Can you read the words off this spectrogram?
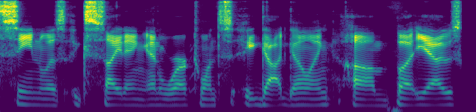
scene was exciting and worked once it got going. Um, but yeah, it was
